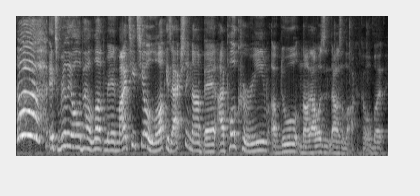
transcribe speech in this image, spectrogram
uh, it's really all about luck, man. My TTO luck is actually not bad. I pulled Kareem Abdul. No, that wasn't. That was a locker call, but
